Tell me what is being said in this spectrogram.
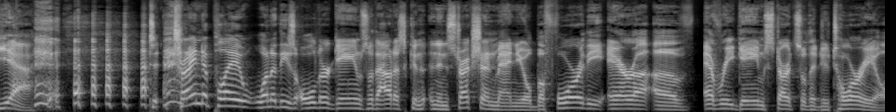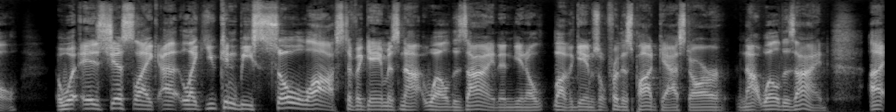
Yeah. T- trying to play one of these older games without a, an instruction manual before the era of every game starts with a tutorial is just like uh, like you can be so lost if a game is not well designed and you know a lot of the games for this podcast are not well designed. Uh,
